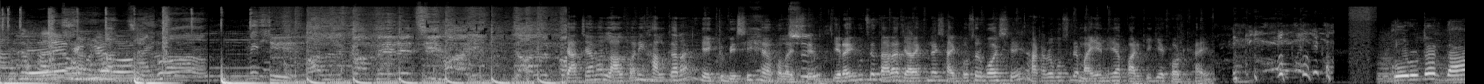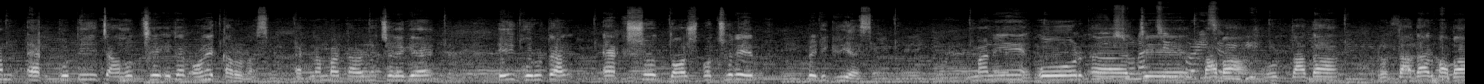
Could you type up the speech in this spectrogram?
এটা তো ভালো মনে চাচা আমার লাল পানি হালকা না একটু বেশি খেয়া ফলাইছে। এরাই হচ্ছে তারা যারা কিনা ষাট বছর বয়সে আঠারো বছরে মাইয়া নিয়ে পার্কে গিয়ে কট খায়। গরুটার দাম এক কোটি চা হচ্ছে এটার অনেক কারণ আছে। এক নাম্বার কারণ হচ্ছে লেগে এই গরুটার একশো দশ বছরের পেডিগ্রি আছে। মানে ওর যে বাবা ওর দাদা ওর দাদার বাবা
